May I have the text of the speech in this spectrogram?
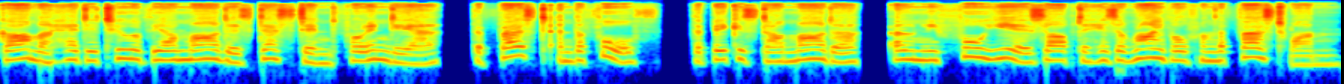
Gama headed two of the armadas destined for India, the first and the fourth, the biggest armada, only four years after his arrival from the first one.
